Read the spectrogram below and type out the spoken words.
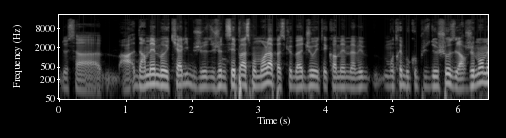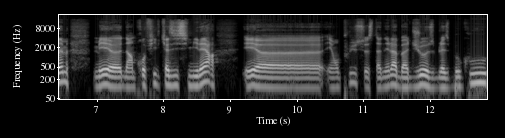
de sa bah, d'un même calibre je, je, ne sais pas à ce moment-là parce que Baggio était quand même avait montré beaucoup plus de choses largement même mais euh, d'un profil quasi similaire et, euh, et en plus, cette année-là, Baggio se blesse beaucoup.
